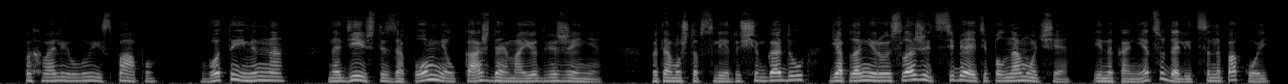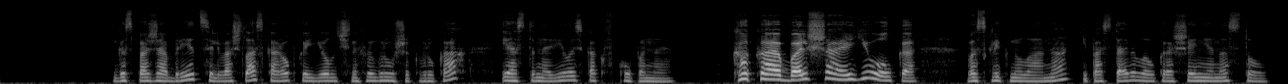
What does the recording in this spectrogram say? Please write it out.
— похвалил Луис папу. «Вот именно. Надеюсь, ты запомнил каждое мое движение потому что в следующем году я планирую сложить с себя эти полномочия и, наконец, удалиться на покой. Госпожа Брецель вошла с коробкой елочных игрушек в руках и остановилась как вкопанная. «Какая большая елка!» — воскликнула она и поставила украшение на стол.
